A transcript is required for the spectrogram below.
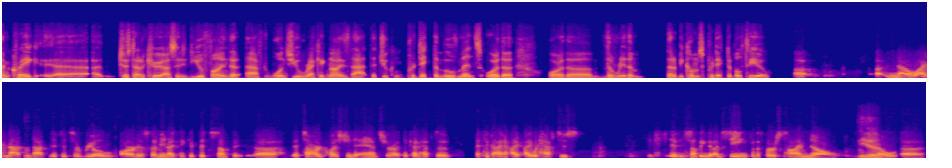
And Craig, uh, just out of curiosity, do you find that after once you recognize that that you can predict the movements or the or the the rhythm that it becomes predictable to you? Uh, uh, no, I not not if it's a real artist. I mean, I think if it's something, uh, it's a hard question to answer. I think I'd have to. I think I I, I would have to. If it's something that I'm seeing for the first time, no. Yeah. You know, uh,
